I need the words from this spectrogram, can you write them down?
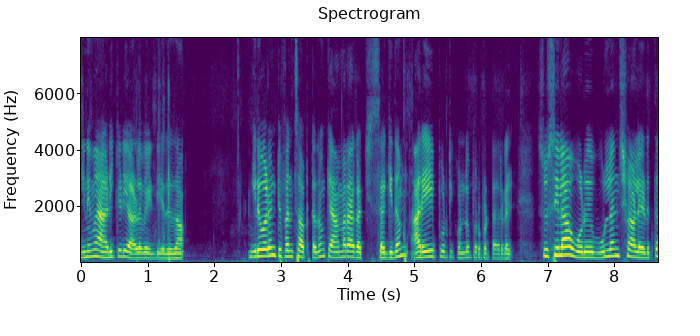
இனிமேல் அடிக்கடி அழ வேண்டியது தான் இருவரும் டிஃபன் சாப்பிட்டதும் கேமரா கட்சி சகிதம் அறையை பூட்டி கொண்டு புறப்பட்டார்கள். சுசிலா ஒரு உலன் ஷால் எடுத்து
